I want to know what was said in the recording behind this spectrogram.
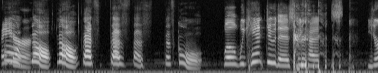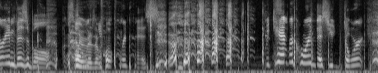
fair. Oh, no, no, that's that's that's that's cool. Well, we can't do this because you're invisible. I'm So we invisible. Record this. We can't record this, you dork. my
